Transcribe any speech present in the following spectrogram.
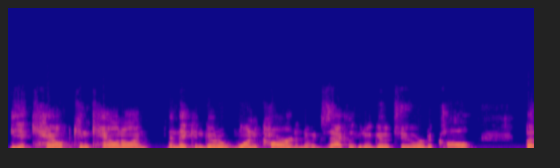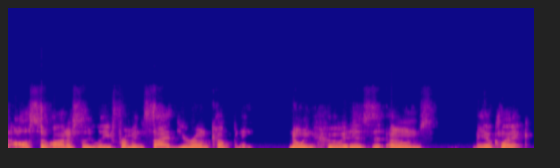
the account can count on and they can go to one card and know exactly who to go to or to call, but also honestly, Lee, from inside your own company, knowing who it is that owns Mayo Clinic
